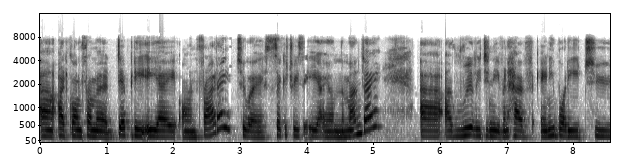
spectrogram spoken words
Uh, I'd gone from a deputy EA on Friday to a secretary's EA on the Monday. Uh, I really didn't even have anybody to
